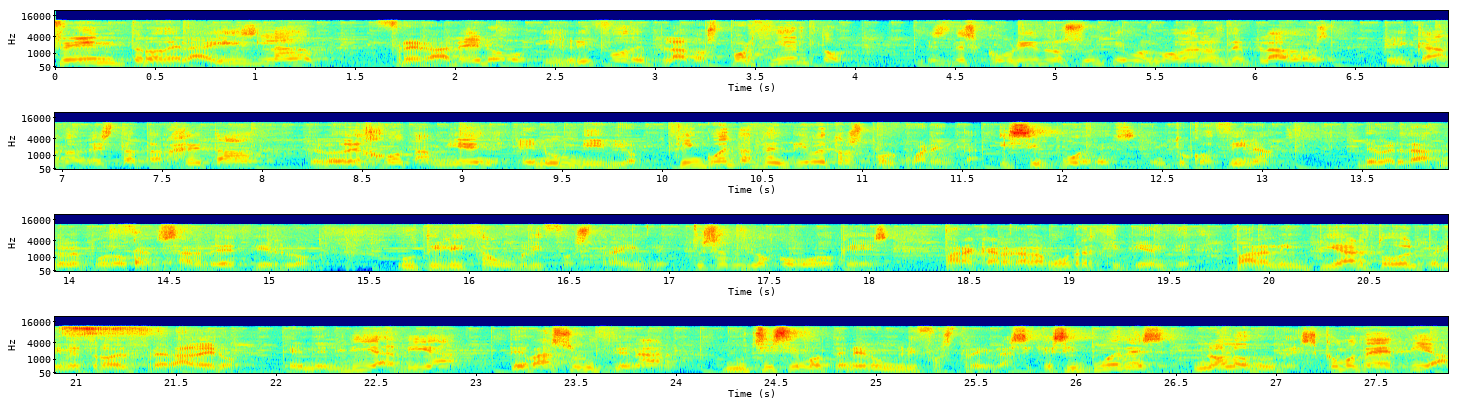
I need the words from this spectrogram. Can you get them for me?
Centro de la isla, fregadero y grifo de plados. Por cierto, es descubrir los últimos modelos de plados clicando en esta tarjeta, te lo dejo también en un vídeo. 50 centímetros por 40. Y si puedes, en tu cocina, de verdad, no me puedo cansar de decirlo, utiliza un grifo extraíble. Tú sabes lo cómodo que es para cargar algún recipiente, para limpiar todo el perímetro del fregadero. En el día a día te va a solucionar muchísimo tener un grifo extraíble. Así que si puedes, no lo dudes. Como te decía,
